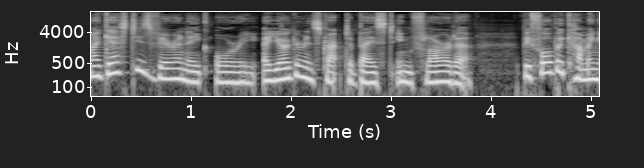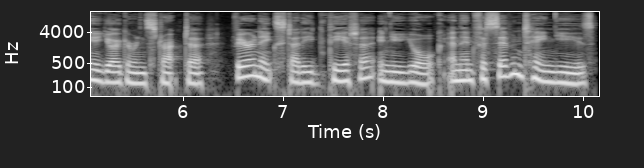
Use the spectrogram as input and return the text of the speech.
My guest is Veronique Ori, a yoga instructor based in Florida. Before becoming a yoga instructor, Veronique studied theatre in New York, and then for 17 years,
